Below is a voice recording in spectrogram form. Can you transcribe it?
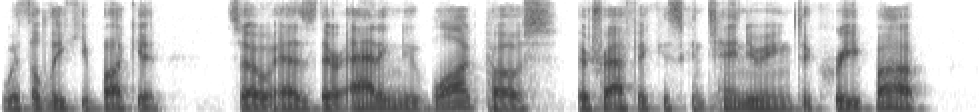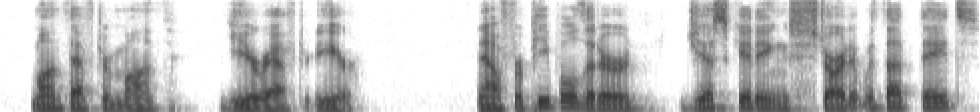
with a leaky bucket. So as they're adding new blog posts, their traffic is continuing to creep up month after month, year after year. Now, for people that are just getting started with updates,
